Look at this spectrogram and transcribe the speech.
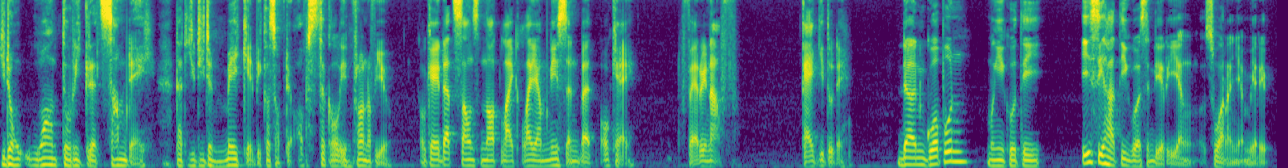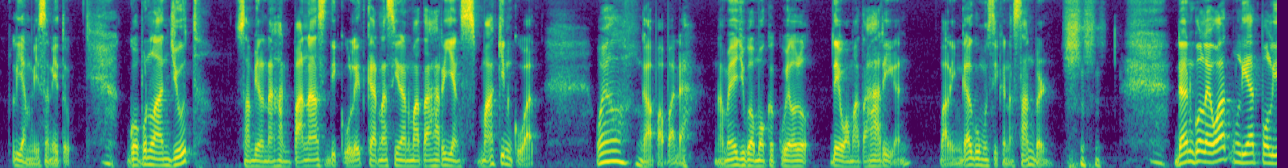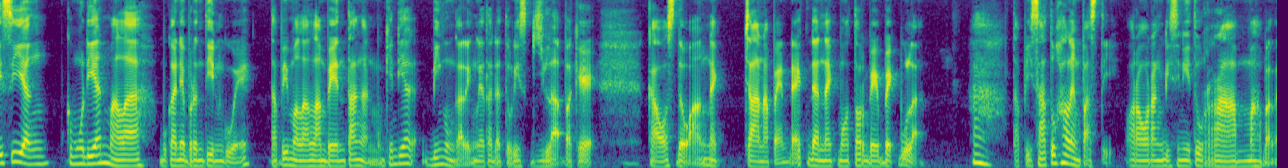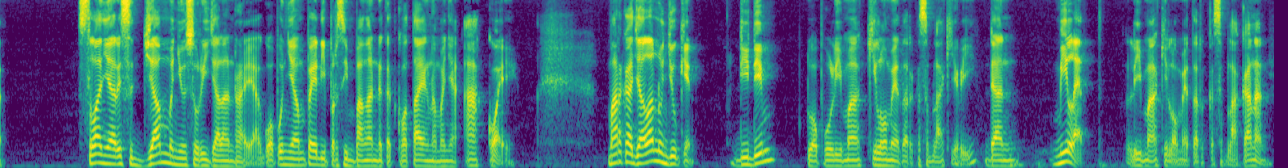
you don't want to regret someday that you didn't make it because of the obstacle in front of you. Okay, that sounds not like Liam Neeson, but okay, fair enough. Kayak gitu deh. Dan gue pun mengikuti isi hati gue sendiri yang suaranya mirip Liam Neeson itu. Gue pun lanjut sambil nahan panas di kulit karena sinar matahari yang semakin kuat. Well, nggak apa-apa dah. Namanya juga mau ke kuil Dewa Matahari kan. Paling nggak gue mesti kena sunburn. Dan gue lewat ngeliat polisi yang kemudian malah bukannya berhentiin gue, tapi malah lambein tangan. Mungkin dia bingung kali ngeliat ada tulis gila pakai kaos doang, naik celana pendek dan naik motor bebek pula. Hah, tapi satu hal yang pasti, orang-orang di sini itu ramah banget. Setelah nyaris sejam menyusuri jalan raya, gue pun nyampe di persimpangan dekat kota yang namanya Akoy. Marka jalan nunjukin, Didim 25 km ke sebelah kiri dan Milet 5 km ke sebelah kanan.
